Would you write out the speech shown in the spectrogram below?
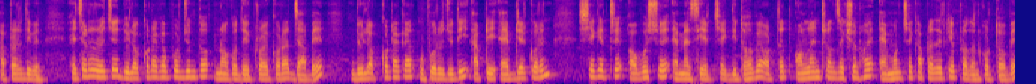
আপনারা দিবেন। এছাড়া রয়েছে দুই লক্ষ টাকা পর্যন্ত নগদে ক্রয় করা যাবে। দুই লক্ষ টাকার উপরে যদি আপনি অ্যাপডেট করেন, সেক্ষেত্রে অবশ্যই এমএসসি এর চেক দিতে হবে। অর্থাৎ অনলাইন ট্রানজ্যাকশন হয়, এমন চেক আপনাদেরকে প্রদান করতে হবে।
